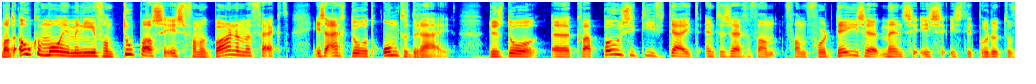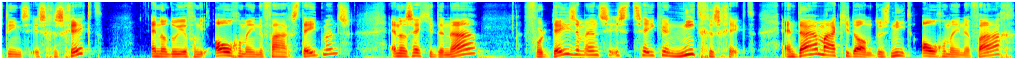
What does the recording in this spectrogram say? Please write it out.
Wat ook een mooie manier van toepassen is van het Barnum-effect, is eigenlijk door het om te draaien. Dus door uh, qua positiviteit en te zeggen van, van voor deze mensen is, is dit product of dienst is geschikt. En dan doe je van die algemene vage statements. En dan zet je daarna, voor deze mensen is het zeker niet geschikt. En daar maak je dan dus niet algemeen en vaag,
